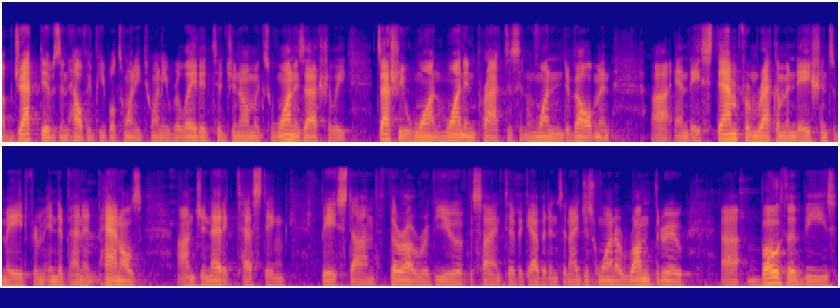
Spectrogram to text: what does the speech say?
objectives in Healthy People 2020 related to genomics. One is actually, it's actually one, one in practice and one in development, uh, and they stem from recommendations made from independent panels on genetic testing based on thorough review of the scientific evidence. And I just want to run through uh, both of these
